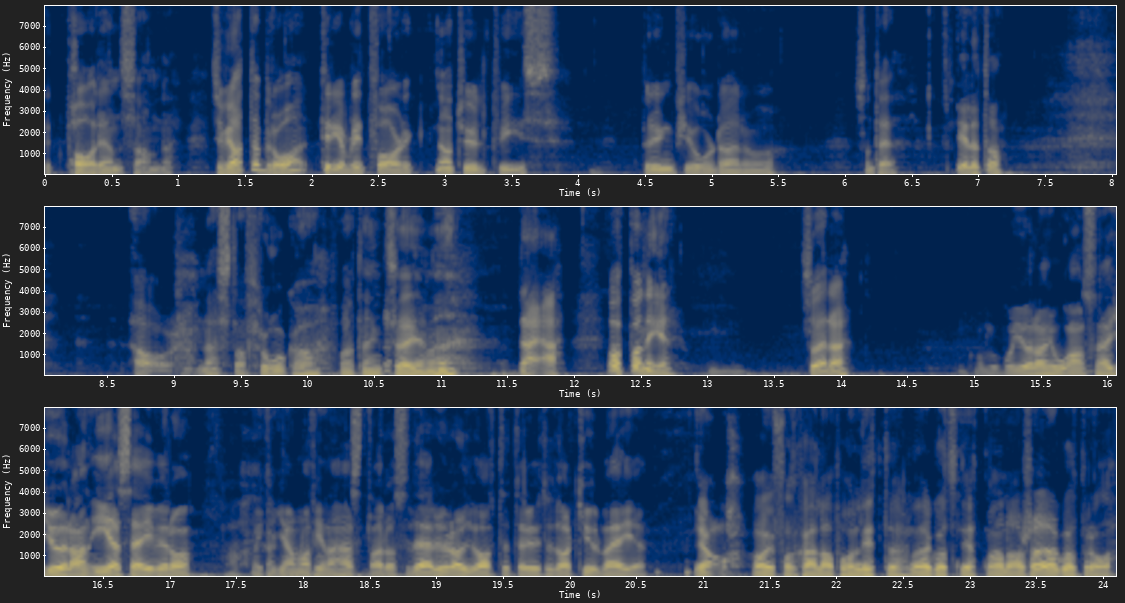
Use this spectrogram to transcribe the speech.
ett par ensamma. Så vi har haft det bra. Trevligt folk naturligtvis. Bryngfjordar och sånt där. Spelet då? Ja, nästa fråga. Vad tänkte jag säga? Men, nej, upp och ner. Så är det. Kommer på Göran Johansson här. Göran E säger vi då. Mycket gamla fina hästar och så där. Hur har du haft det där ute? Du har haft kul med Eje? Ja, jag har ju fått skälla på honom lite när det har gått snett men annars har det gått bra.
